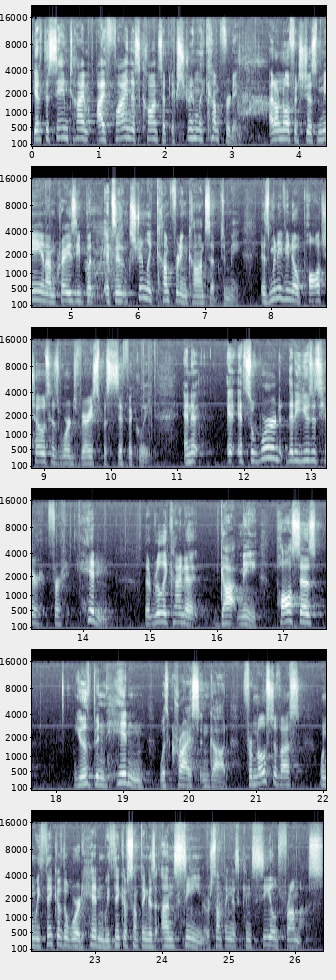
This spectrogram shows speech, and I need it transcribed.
Yet at the same time, I find this concept extremely comforting. I don't know if it's just me and I'm crazy, but it's an extremely comforting concept to me. As many of you know, Paul chose his words very specifically. And it, it, it's a word that he uses here for hidden that really kind of got me. Paul says, You have been hidden with Christ in God. For most of us, when we think of the word hidden, we think of something as unseen or something as concealed from us.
